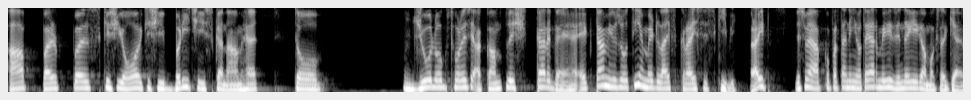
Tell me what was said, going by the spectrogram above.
آپ پرپز کسی اور کسی بڑی چیز کا نام ہے تو جو لوگ تھوڑے سے اکمپلش کر گئے ہیں، ایک ٹرم یوز ہوتی ہے مڈ لائف کرائسس کی بھی رائٹ جس میں آپ کو پتہ نہیں ہوتا، یار میری زندگی کا مقصد کیا ہے؟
